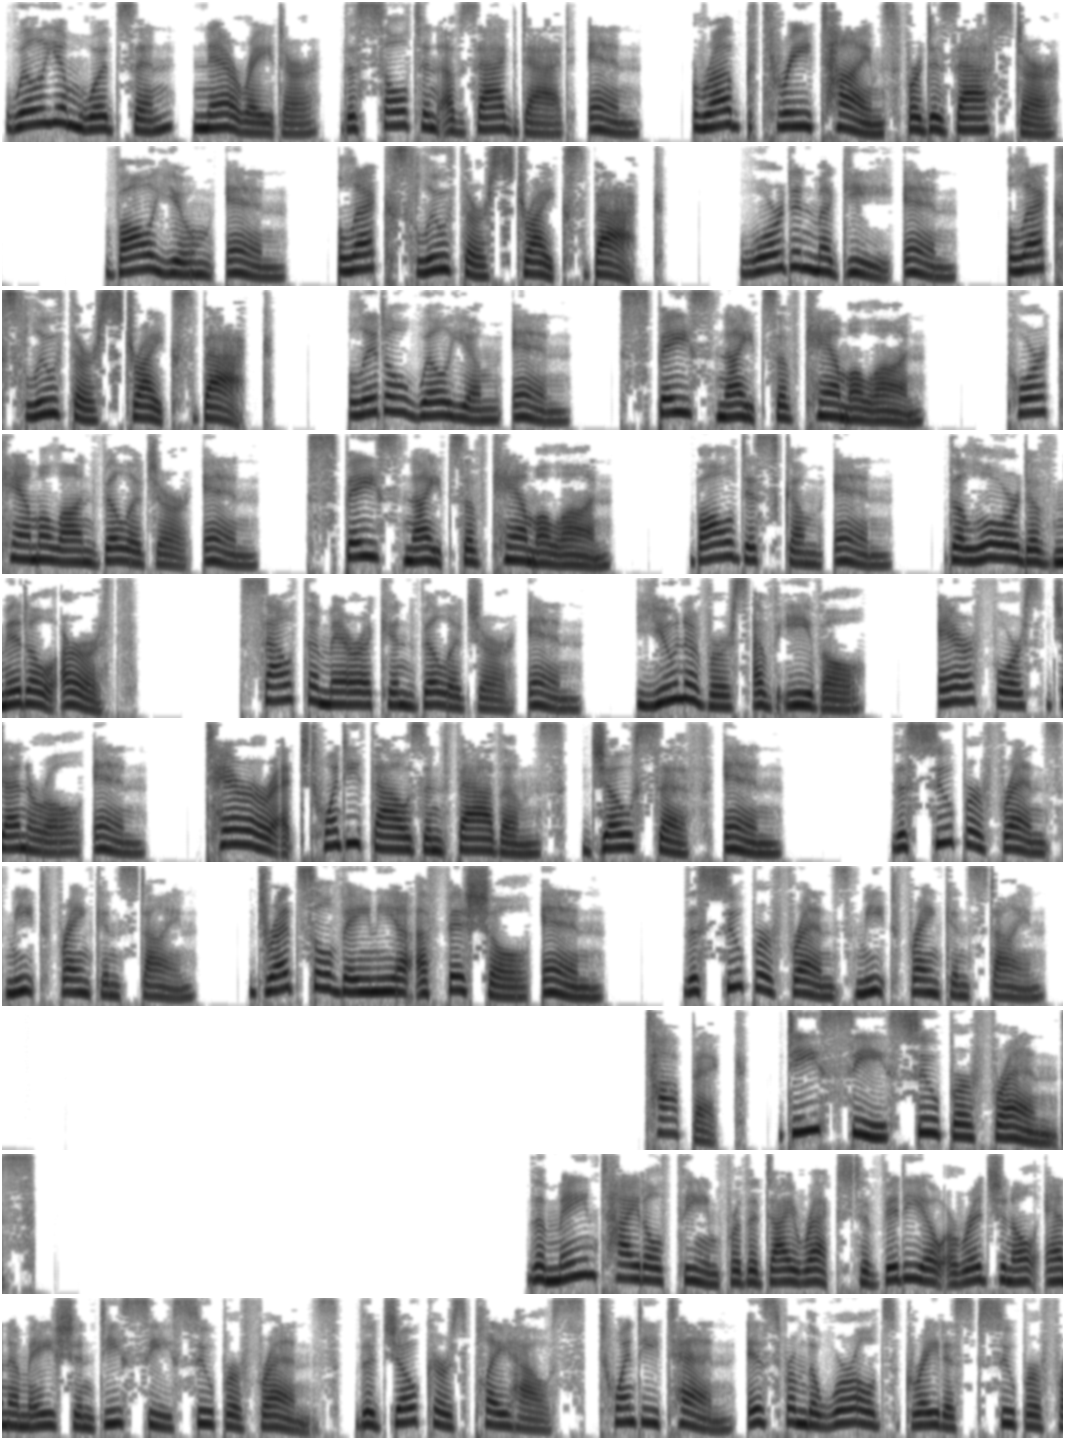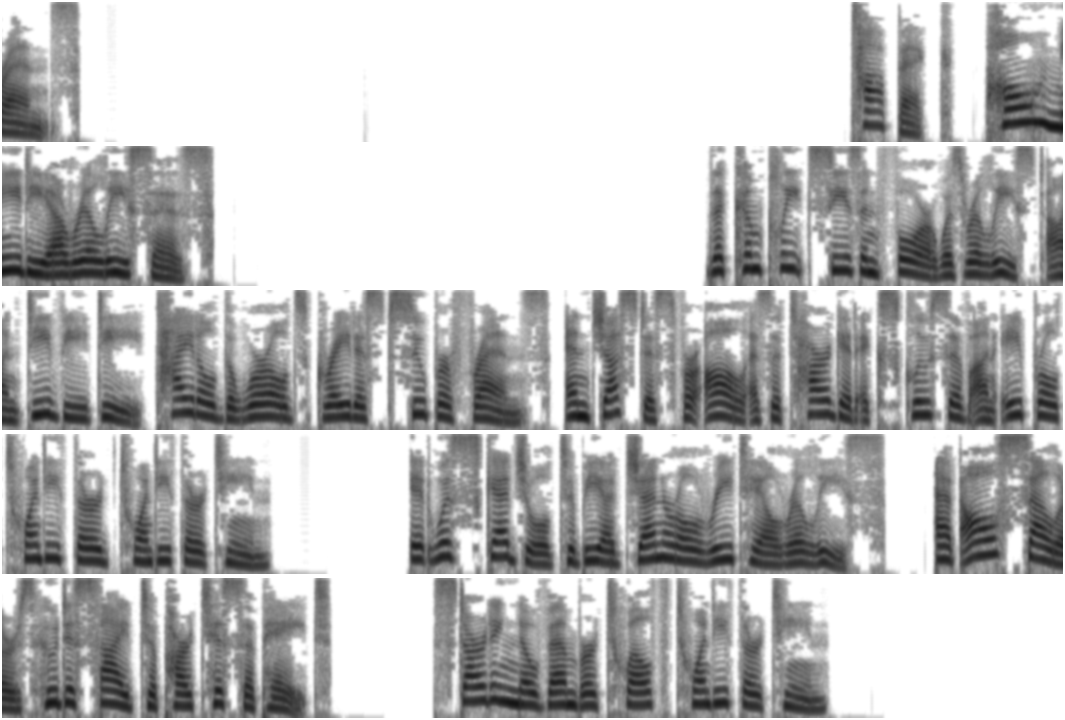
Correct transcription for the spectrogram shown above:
William Woodson, narrator, The Sultan of Zagdad, in Rub Three Times for Disaster. Volume in Lex Luthor Strikes Back. Warden McGee in Lex Luthor Strikes Back. Little William in Space Knights of Camelon. Poor Camelon Villager in Space Knights of Camelon. Baldiscum in The Lord of Middle-earth. South American Villager in Universe of Evil. Air Force General in Terror at 20,000 Fathoms, Joseph in The Super Friends Meet Frankenstein. Dreadsylvania Official in The Super Friends Meet Frankenstein. Topic: DC Super Friends. The main title theme for the direct-to-video original animation DC Super Friends, The Joker's Playhouse 2010, is from the world's greatest Super Friends. Topic: Home media releases. The complete season 4 was released on DVD titled The World's Greatest Super Friends, and Justice for All as a Target exclusive on April 23, 2013. It was scheduled to be a general retail release, at all sellers who decide to participate, starting November 12, 2013.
